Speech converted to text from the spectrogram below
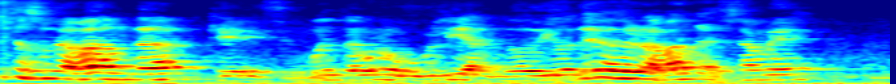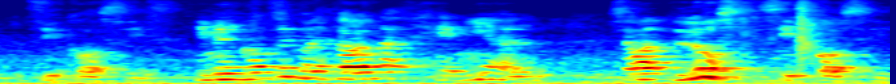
Esta es una banda que se encuentra uno googleando. Digo, debe haber una banda que se llame Psicosis. Y me encontré con esta banda genial, se llama Los Psicosis.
